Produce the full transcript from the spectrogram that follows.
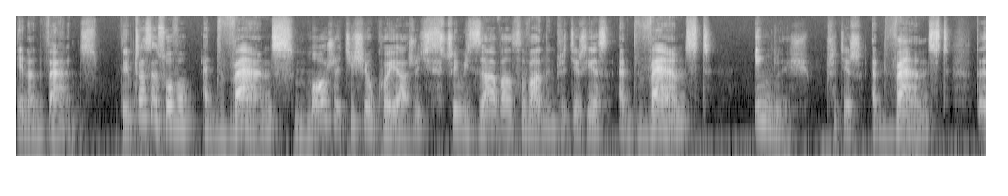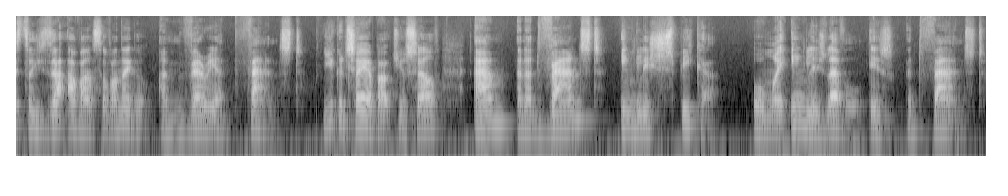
in advance. Tymczasem słowo advance może Ci się kojarzyć z czymś zaawansowanym. Przecież jest advanced English. Przecież advanced to jest coś zaawansowanego. I'm very advanced. You could say about yourself, I'm an advanced English speaker. Or my English level is advanced.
